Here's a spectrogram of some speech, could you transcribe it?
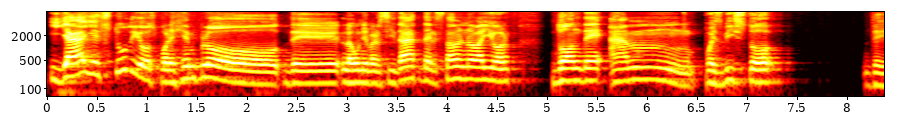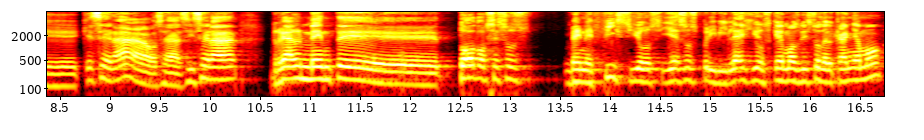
y ya hay estudios, por ejemplo, de la Universidad del Estado de Nueva York, donde han pues visto de qué será, o sea, si será realmente todos esos beneficios y esos privilegios que hemos visto del cáñamo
